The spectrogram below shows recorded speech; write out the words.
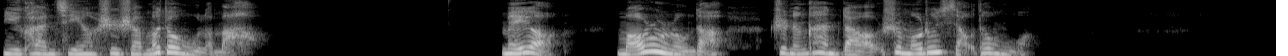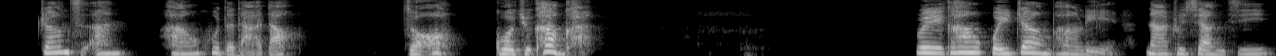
你看清是什么动物了吗？”“没有，毛茸茸的，只能看到是某种小动物。”张子安含糊的答道：“走过去看看。”魏康回帐篷里拿出相机，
